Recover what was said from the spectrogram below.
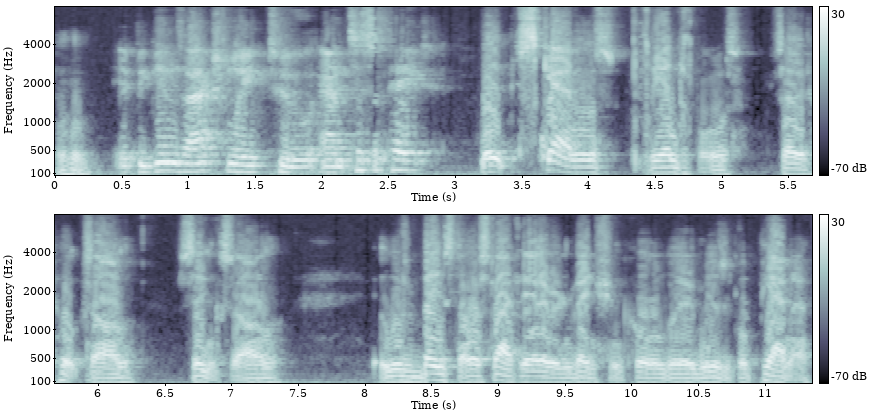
Mhm. it begins actually to anticipate. It scans the intervals, so it hooks on, syncs on. It was based on a slightly earlier invention called the musical piano,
